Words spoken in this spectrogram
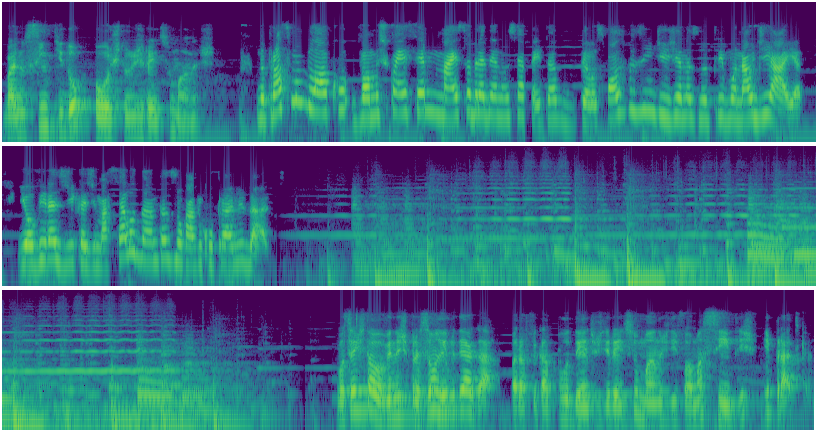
Vai no sentido oposto dos direitos humanos. No próximo bloco, vamos conhecer mais sobre a denúncia feita pelos povos indígenas no Tribunal de Haia e ouvir as dicas de Marcelo Dantas no quadro Culturalidade. Você está ouvindo Expressão Livre DH para ficar por dentro dos direitos humanos de forma simples e prática.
